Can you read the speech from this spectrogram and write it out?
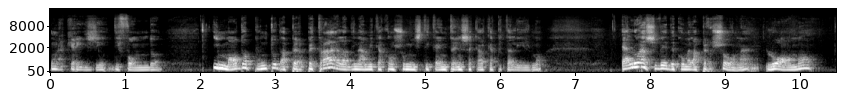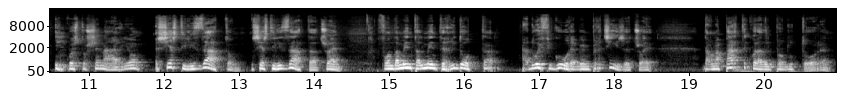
una crisi di fondo in modo appunto da perpetrare la dinamica consumistica intrinseca al capitalismo. E allora si vede come la persona, l'uomo, in questo scenario sia stilizzato, sia stilizzata, cioè fondamentalmente ridotta a due figure ben precise, cioè da una parte quella del produttore,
